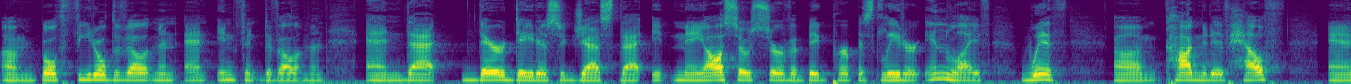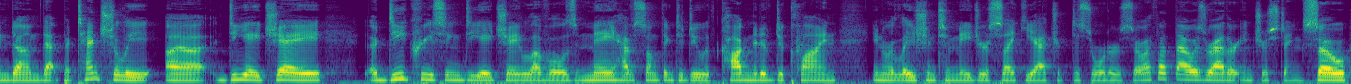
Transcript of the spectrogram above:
um, both fetal development and infant development, and that their data suggests that it may also serve a big purpose later in life with um, cognitive health, and um, that potentially uh, DHA a decreasing DHA levels may have something to do with cognitive decline in relation to major psychiatric disorders. So I thought that was rather interesting. So,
